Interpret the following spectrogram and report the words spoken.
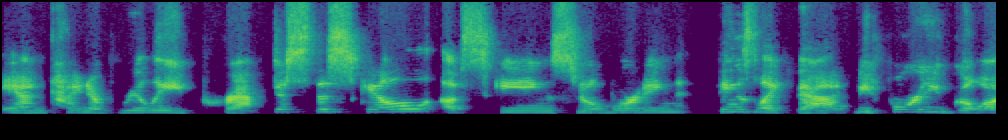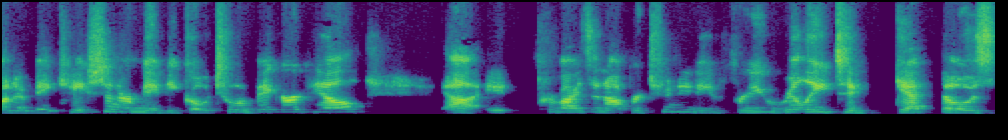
and kind of really practice the skill of skiing, snowboarding, things like that before you go on a vacation or maybe go to a bigger hill, uh, it provides an opportunity for you really to get those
